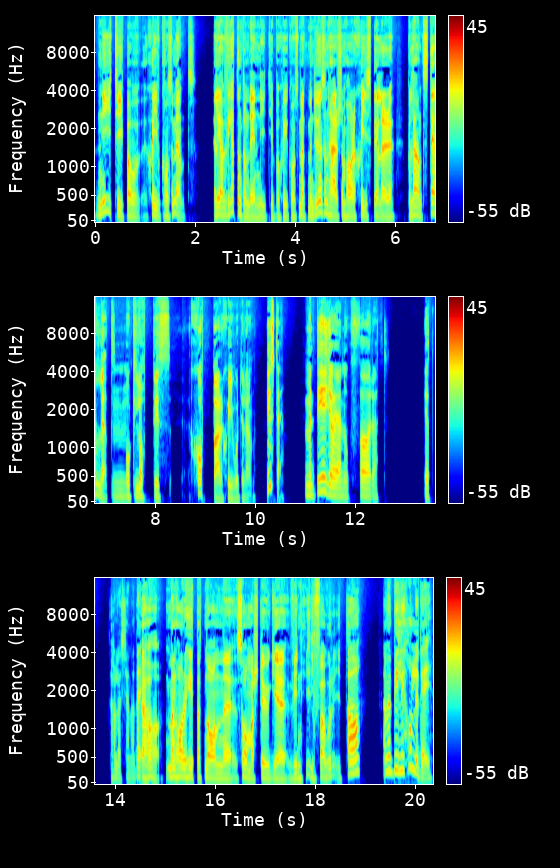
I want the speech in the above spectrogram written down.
ny typ av skivkonsument. Eller jag vet inte om det är en ny typ av skivkonsument, men du är en sån här som har en skivspelare på landstället Mm. och loppis shoppar skivor till den. Just det. Men det gör jag nog för att har lärt känna dig. Jaha, men har du hittat någon eh, sommarstuge-vinylfavorit? Ja. ja, men Billie Holiday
